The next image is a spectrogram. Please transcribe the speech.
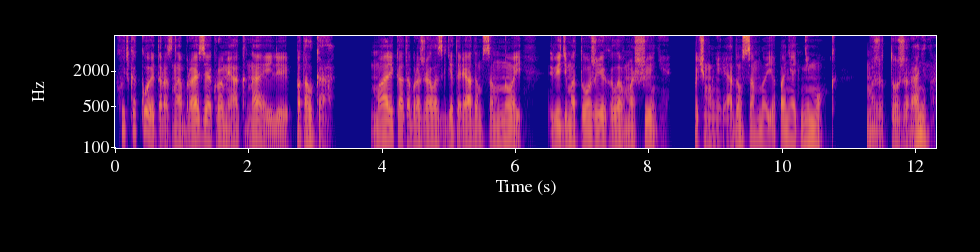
Хоть какое-то разнообразие, кроме окна или потолка. Малика отображалась где-то рядом со мной, видимо, тоже ехала в машине. Почему не рядом со мной, я понять не мог. Может, тоже ранена?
